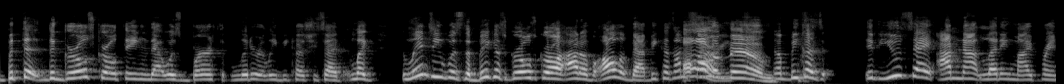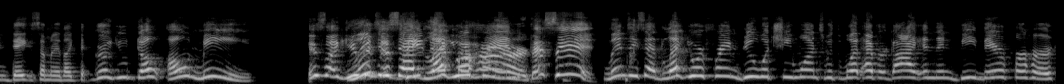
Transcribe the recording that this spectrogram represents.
But the the girls girl thing that was birthed literally because she said like Lindsay was the biggest girls girl out of all of that because I'm all sorry, of them uh, because if you say I'm not letting my friend date somebody like that, girl, you don't own me. It's like you Lindsay said, let your friend. Her. That's it. Lindsay said, let your friend do what she wants with whatever guy, and then be there for her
